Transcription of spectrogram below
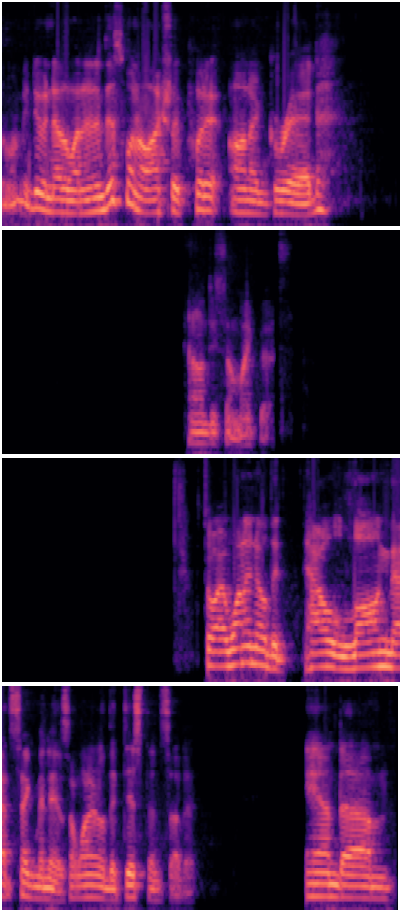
So let me do another one, and in this one I'll actually put it on a grid and I'll do something like this. So I want to know the how long that segment is. I want to know the distance of it. And um,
